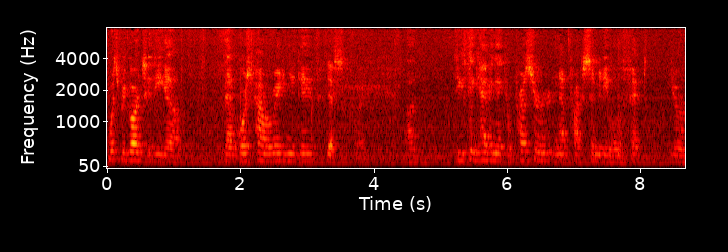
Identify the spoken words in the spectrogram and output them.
With regard to the, uh, that horsepower rating you gave, Yes. uh, do you think having a compressor in that proximity will affect your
